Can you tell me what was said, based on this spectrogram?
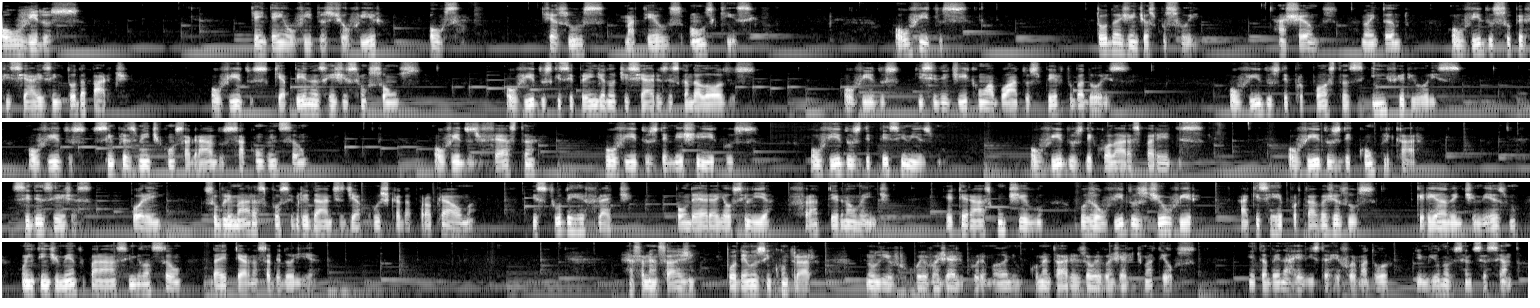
Ouvidos. Quem tem ouvidos de ouvir, ouça. Jesus, Mateus 11:15. Ouvidos. Toda a gente os possui. Achamos, no entanto, ouvidos superficiais em toda parte. Ouvidos que apenas registram sons. Ouvidos que se prendem a noticiários escandalosos ouvidos que se dedicam a boatos perturbadores, ouvidos de propostas inferiores, ouvidos simplesmente consagrados à convenção, ouvidos de festa, ouvidos de mexericos, ouvidos de pessimismo, ouvidos de colar as paredes, ouvidos de complicar. Se desejas, porém, sublimar as possibilidades de acústica da própria alma. Estuda e reflete, pondera e auxilia fraternalmente, e terás contigo os ouvidos de ouvir a que se reportava Jesus, criando em ti mesmo o entendimento para a assimilação da eterna sabedoria. Essa mensagem podemos encontrar no livro O Evangelho por Emmanuel, Comentários ao Evangelho de Mateus, e também na revista Reformador de 1960.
